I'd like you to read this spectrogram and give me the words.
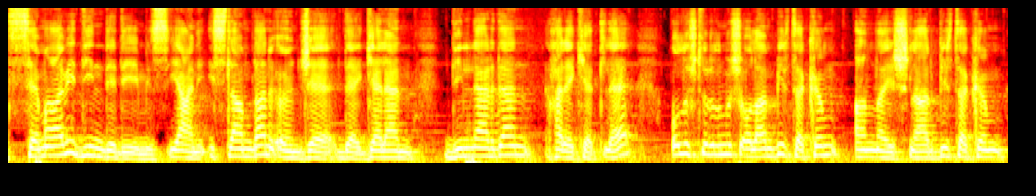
semavi din dediğimiz yani İslam'dan önce de gelen dinlerden hareketle oluşturulmuş olan bir takım anlayışlar, bir takım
